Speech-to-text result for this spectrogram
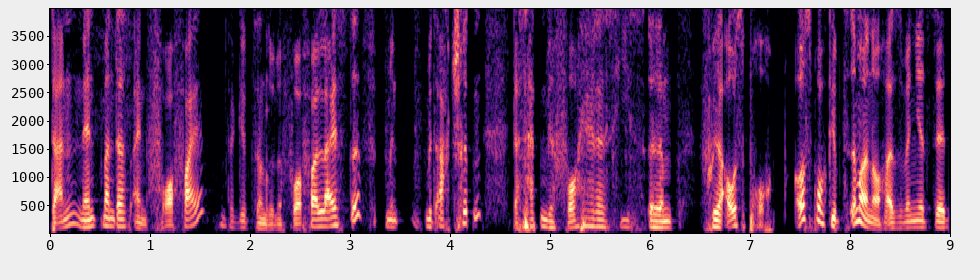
dann nennt man das einen Vorfall. Da gibt's dann so eine Vorfallleiste mit, mit acht Schritten. Das hatten wir vorher, das hieß ähm, früher Ausbruch. Ausbruch gibt's immer noch. Also wenn jetzt der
